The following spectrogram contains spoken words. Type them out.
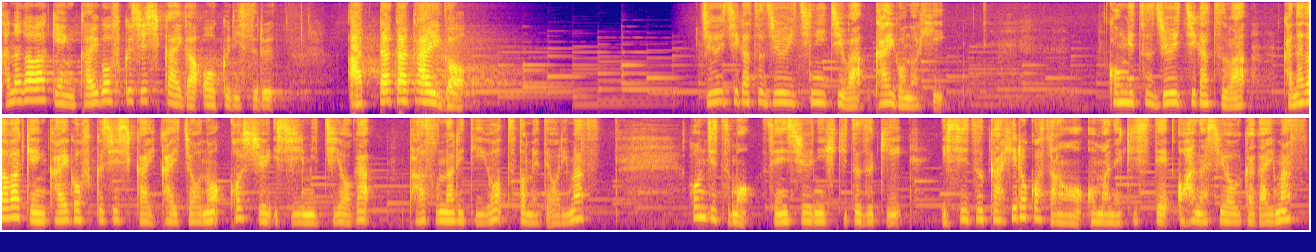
神奈川県介護福祉士会がお送りするあったか介護。11月11日は介護の日。今月11月は神奈川県介護福祉士会会長のコッシュ石井道夫がパーソナリティを務めております。本日も先週に引き続き石塚弘子さんをお招きしてお話を伺います。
